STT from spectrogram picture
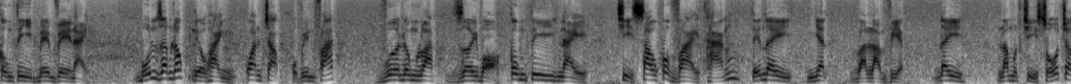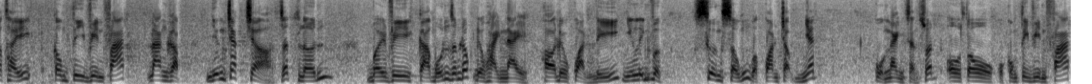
công ty BMW này. Bốn giám đốc điều hành quan trọng của VinFast vừa đồng loạt rời bỏ công ty này chỉ sau có vài tháng đến đây nhận và làm việc. Đây là một chỉ số cho thấy công ty VinFast đang gặp những trắc trở rất lớn bởi vì cả bốn giám đốc điều hành này họ đều quản lý những lĩnh vực xương sống và quan trọng nhất của ngành sản xuất ô tô của công ty VinFast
